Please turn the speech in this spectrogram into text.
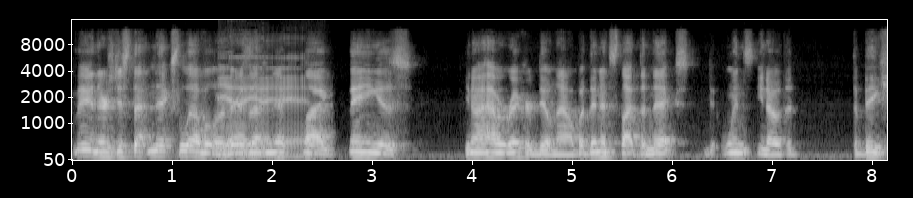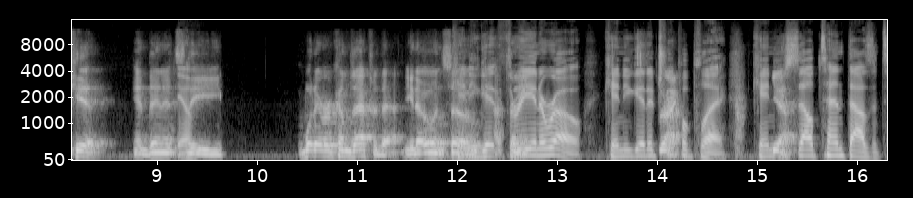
man, there's just that next level or Yeah, there's that yeah, next yeah. like thing is, you know, I have a record deal now, but then it's like the next wins, you know, the, the big hit. And then it's Yep. the, whatever comes after that, you know? And so Can you get I three think- in a row? Can you get a triple play? Can you Yeah. sell ten thousand?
